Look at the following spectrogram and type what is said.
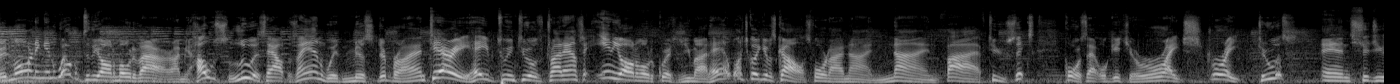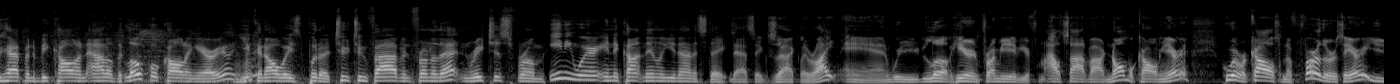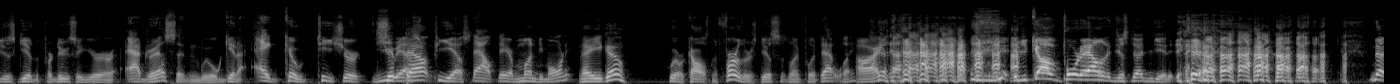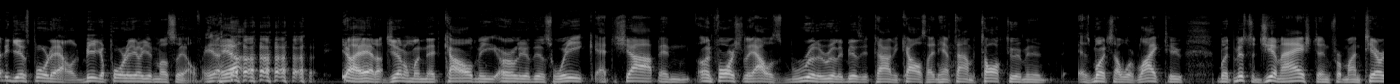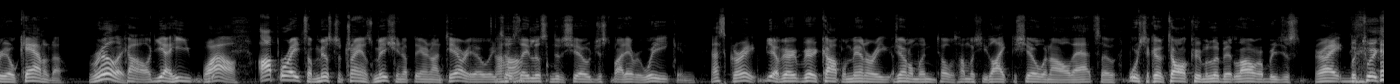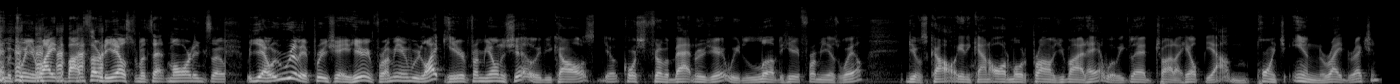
Good morning and welcome to the Automotive Hour. I'm your host, Louis Altazan, with Mr. Brian Terry. Hey, between two of us, try to answer any automotive questions you might have. Why don't you go and give us a call? It's 499 9526. Of course, that will get you right straight to us. And should you happen to be calling out of the local calling area, you mm-hmm. can always put a 225 in front of that and reach us from anywhere in the continental United States. That's exactly right. And we love hearing from you if you're from outside of our normal calling area. Whoever calls from the furthest area, you just give the producer your address and we will get an Agco t shirt Shipped out. USPS out there Monday morning. there you go. Whoever calls from the furthest distance, let me put it that way. All right. if you call from Port Allen, it just doesn't get it. Nothing against Port Allen, being a Port Alien myself. yeah. You know, I had a gentleman that called me earlier this week at the shop, and unfortunately, I was really, really busy at the time he called, so I didn't have time to talk to him as much as I would have liked to. But Mr. Jim Ashton from Ontario, Canada. Really? Called. Yeah, he Wow. operates a Mr. Transmission up there in Ontario. And he Uh-huh. says they listen to the show just about every week. And That's great. yeah, very, very complimentary gentleman. Told us how much he liked the show and all that. So wish I could have talked to him a little bit longer, but he just Right. betwixt between writing about 30 estimates that morning. So, but yeah, we really appreciate hearing from you, and we like hearing from you on the show if you call us. You know, of course, if you're from the Baton Rouge area, we'd love to hear from you as well. Give us a call, any kind of automotive problems you might have. We'll be glad to try to help you out and point you in the right direction.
